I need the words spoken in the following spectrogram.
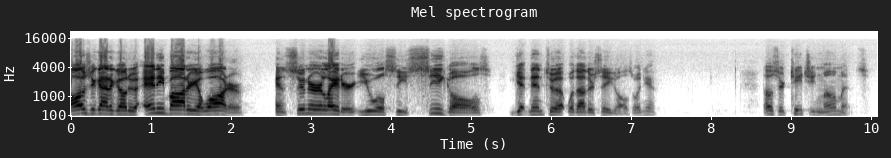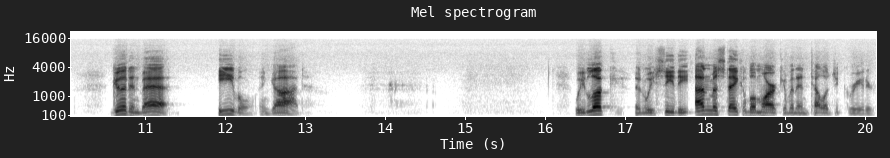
all you got to go to any body of water, and sooner or later you will see seagulls getting into it with other seagulls, wouldn't you? Those are teaching moments, good and bad, evil and God. We look and we see the unmistakable mark of an intelligent creator.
